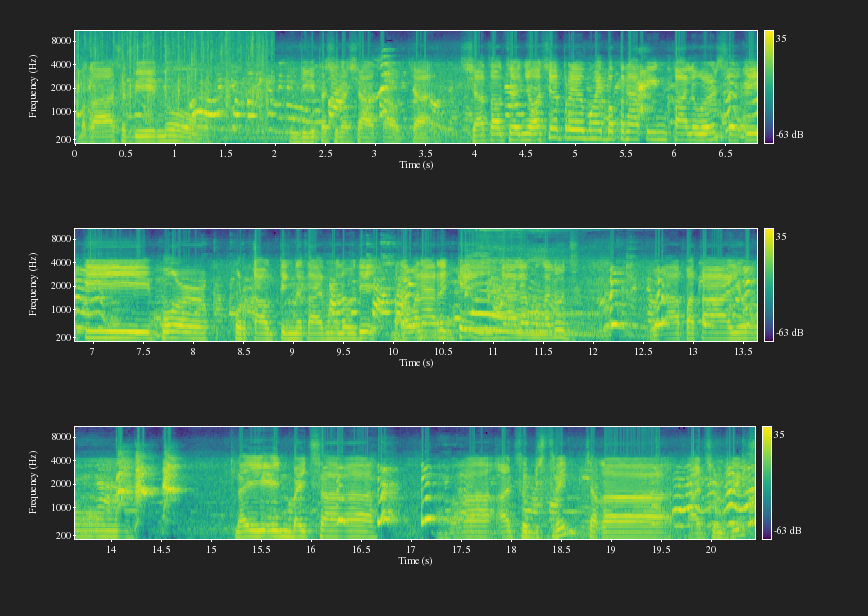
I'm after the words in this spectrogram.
Baka sabihin mo, hindi kita sila shoutout. Yan. Shoutout sa inyo. Syempre yung mga iba pa nating followers, yung 84 for counting na tayo mga lodi. Baka 100k, yun nga lang mga lods. Wala pa tayong nai-invite sa mga ads of stream, tsaka ads on drinks.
